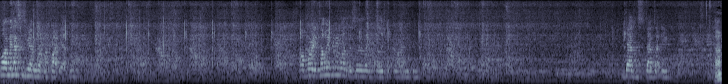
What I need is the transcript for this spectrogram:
Well, I mean, that's because we haven't gotten a fight yet. Oh, Brody, tell me if anyone is there like a helicopter or anything. Dad's, dad's at you. Huh?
